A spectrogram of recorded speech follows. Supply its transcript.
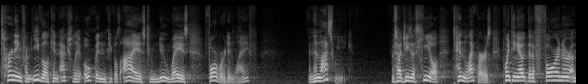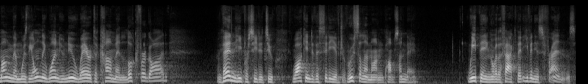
turning from evil can actually open people's eyes to new ways forward in life. And then last week, we saw Jesus heal 10 lepers, pointing out that a foreigner among them was the only one who knew where to come and look for God. then he proceeded to walk into the city of Jerusalem on Palm Sunday, weeping over the fact that even his friends,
